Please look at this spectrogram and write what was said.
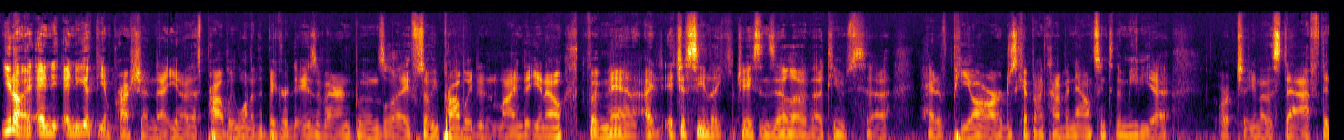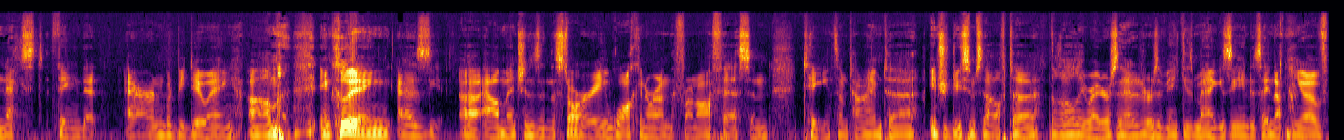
You know, and and you get the impression that you know that's probably one of the bigger days of Aaron Boone's life, so he probably didn't mind it. You know, but man, I, it just seemed like Jason Zillo, the team's uh, head of PR, just kept on kind of announcing to the media or to you know the staff the next thing that Aaron would be doing, um, including as uh, Al mentions in the story, walking around the front office and taking some time to introduce himself to the lowly writers and editors of Yankees Magazine, to say nothing of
